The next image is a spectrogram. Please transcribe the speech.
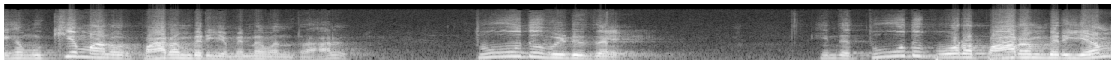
மிக முக்கியமான ஒரு பாரம்பரியம் என்னவென்றால் தூது விடுதல். இந்த தூது போகிற பாரம்பரியம்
